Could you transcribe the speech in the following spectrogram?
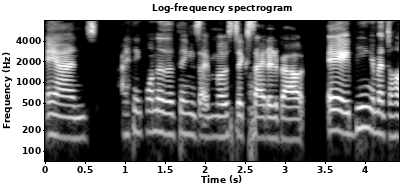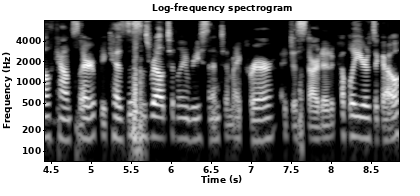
And I think one of the things I'm most excited about a being a mental health counselor because this is relatively recent in my career. I just started a couple years ago,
